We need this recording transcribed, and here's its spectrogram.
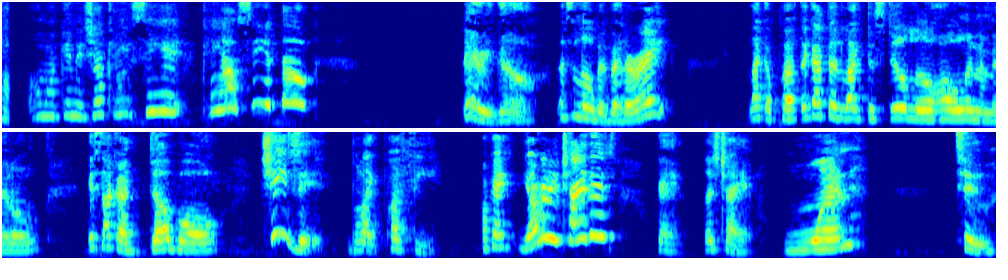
Oh my goodness. Y'all can't see it. Can y'all see it though? There we go. That's a little bit better, right? Like a puff. They got the like the still little hole in the middle. It's like a double Cheez-It, but like puffy. Okay, y'all ready to try this? Okay, let's try it. One, two.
